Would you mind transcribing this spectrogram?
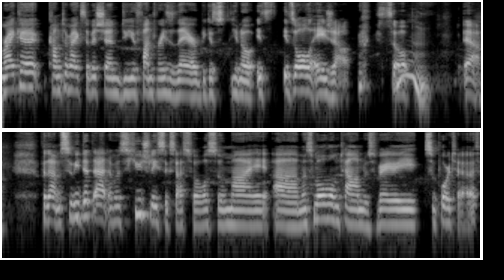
Mareike, come to my exhibition. Do you fundraise there? Because you know it's it's all Asia. so mm. yeah, for them. So we did that. It was hugely successful. So my um, a small hometown was very supportive,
